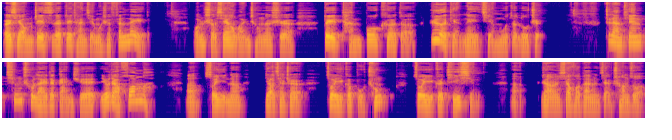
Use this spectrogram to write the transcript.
而且我们这次的对谈节目是分类的。我们首先要完成的是对谈播客的热点类节目的录制。这两天听出来的感觉有点慌啊，啊，所以呢，要在这儿做一个补充，做一个提醒，啊，让小伙伴们在创作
